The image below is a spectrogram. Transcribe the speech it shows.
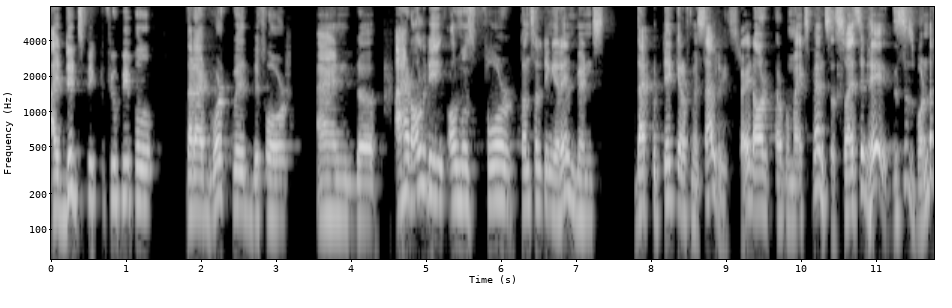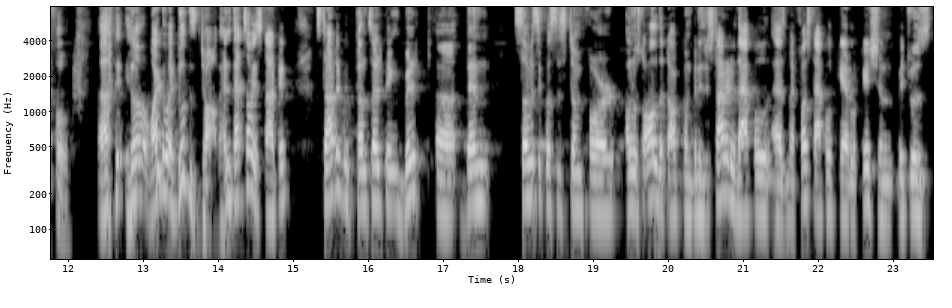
i did speak to a few people that i'd worked with before and uh, i had already almost four consulting arrangements that could take care of my salaries right? Or, or my expenses. So i said hey this is wonderful. Uh, you know why do i do this job? And that's how i started. Started with consulting built uh, then service ecosystem for almost all the top companies. We started with apple as my first apple care location which was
